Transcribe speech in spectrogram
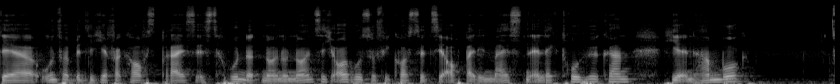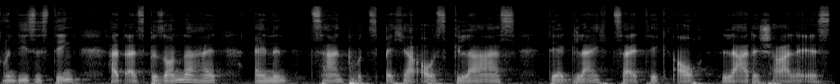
Der unverbindliche Verkaufspreis ist 199 Euro, so viel kostet sie auch bei den meisten Elektrohökern hier in Hamburg. Und dieses Ding hat als Besonderheit einen Zahnputzbecher aus Glas, der gleichzeitig auch Ladeschale ist.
